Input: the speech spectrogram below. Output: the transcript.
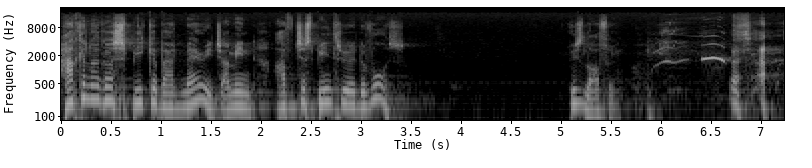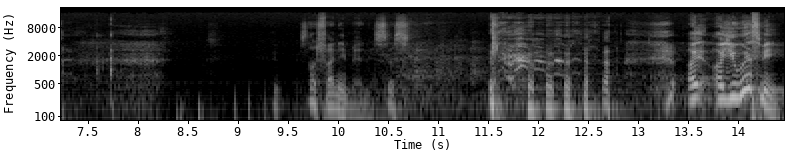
How can I go speak about marriage? I mean, I've just been through a divorce. Who's laughing? It's not funny, man. It's just are, are, you with me?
